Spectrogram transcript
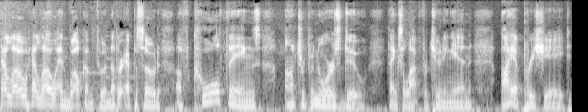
Hello, hello, and welcome to another episode of Cool Things Entrepreneurs Do. Thanks a lot for tuning in. I appreciate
